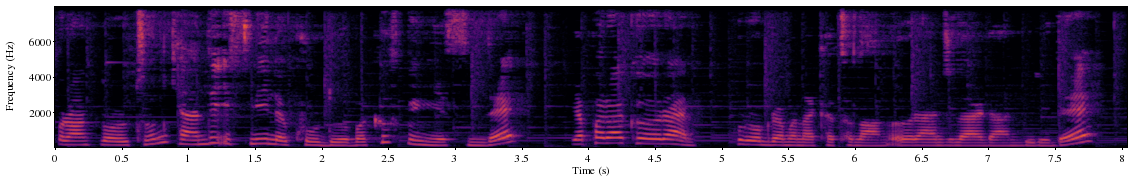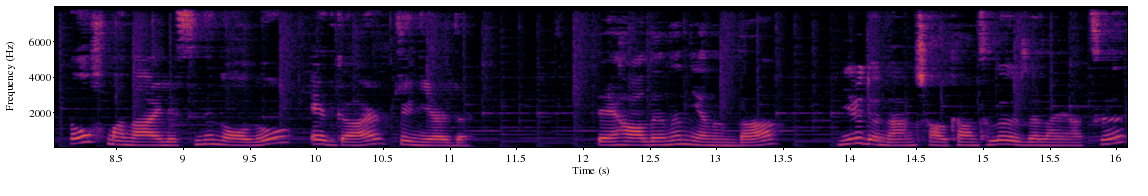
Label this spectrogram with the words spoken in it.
Frank Lloyd'un kendi ismiyle kurduğu vakıf bünyesinde Yaparak Öğren programına katılan öğrencilerden biri de Kaufman ailesinin oğlu Edgar Jr.'dı. Dehalığının yanında bir dönem çalkantılı özel hayatı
